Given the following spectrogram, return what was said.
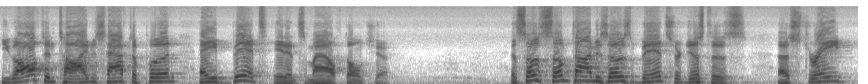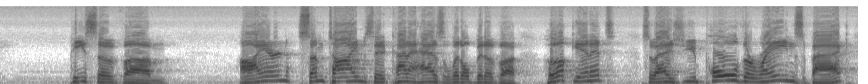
you oftentimes have to put a bit in its mouth, don't you? And so sometimes those bits are just a, a straight piece of um, iron. Sometimes it kind of has a little bit of a hook in it. So as you pull the reins back,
